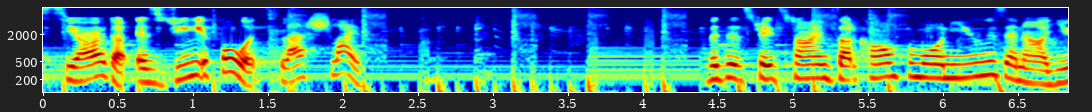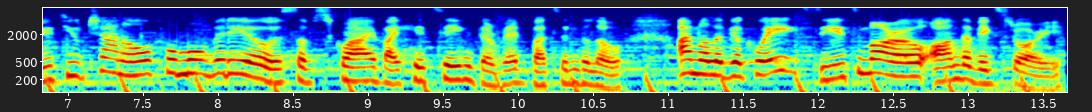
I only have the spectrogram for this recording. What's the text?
str.sg forward slash live. Visit straitstimes.com for more news and our YouTube channel for more videos. Subscribe by hitting the red button below. I'm Olivia Quay. See you tomorrow on The Big Story.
